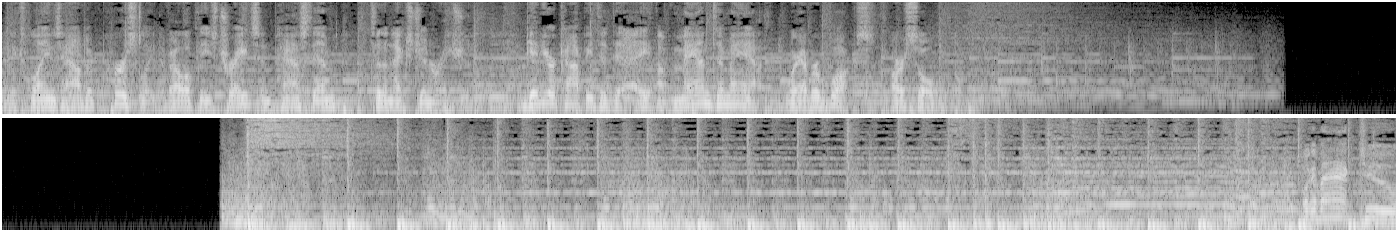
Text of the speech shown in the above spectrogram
and explains how to personally develop these traits and pass them to the next generation. Get your copy today of Man to Man wherever books are sold. Welcome back to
